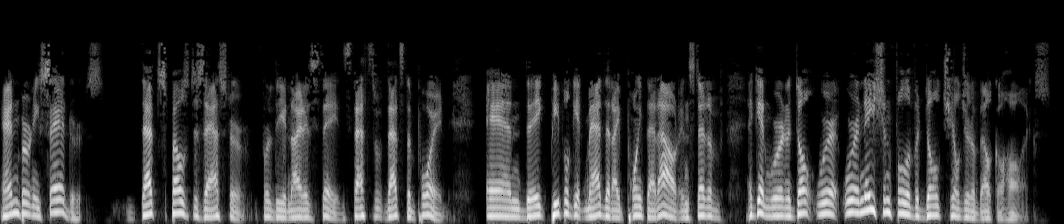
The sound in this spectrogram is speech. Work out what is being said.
and Bernie Sanders, that spells disaster for the United States. That's that's the point. And they people get mad that I point that out instead of again we're an adult we're we're a nation full of adult children of alcoholics.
